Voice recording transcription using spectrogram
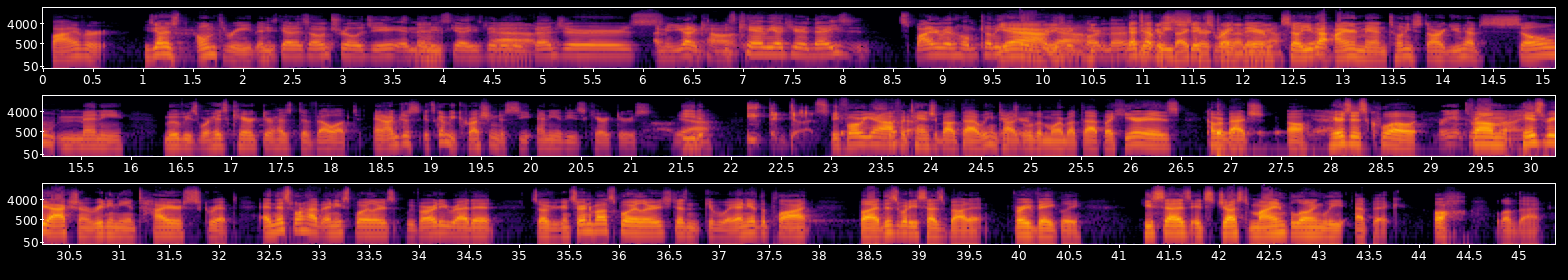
Five or he's got his own three. Then he's got his own trilogy, and then, then he's got he's been in Avengers. I mean, you got to count. he's cameoed here and there. He's Spider-Man: Homecoming. he Yeah, a yeah. big part in that. That's He's at least six right there. movie. So you Yeah. got Iron Man, Tony Stark. You have so many movies where his character has developed, and I'm just it's gonna be crushing to see any of these characters Yeah. eat eat the dust. Before we get off a tangent about that, we can talk true. a little bit more about that. But here is Cumberbatch. Oh, here's his quote Bring it to us, from his reaction on reading the entire script. And this won't have any spoilers. We've already read it. So if you're concerned about spoilers, he doesn't give away any of the plot. But this is what he says about it, very vaguely. He says it's just mind blowingly epic. Oh, love that.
